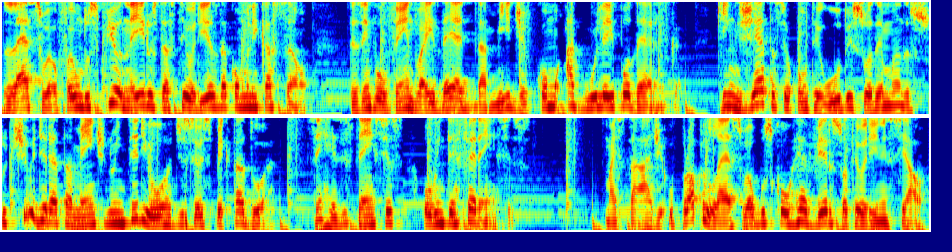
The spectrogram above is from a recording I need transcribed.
Lasswell foi um dos pioneiros das teorias da comunicação, desenvolvendo a ideia da mídia como agulha hipodérmica, que injeta seu conteúdo e sua demanda sutil e diretamente no interior de seu espectador, sem resistências ou interferências. Mais tarde, o próprio Lasswell buscou rever sua teoria inicial,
